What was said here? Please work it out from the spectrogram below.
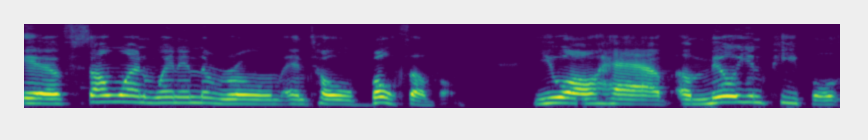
if someone went in the room and told both of them you all have a million people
